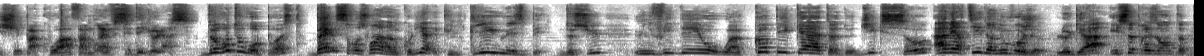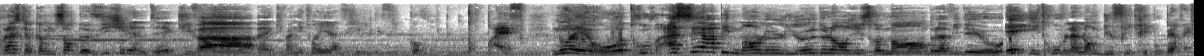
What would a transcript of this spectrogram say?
je sais pas quoi, enfin bref, c'est dégueulasse. De retour au poste, Banks reçoit un colis avec une clé USB. Dessus, une vidéo ou un copycat de Jigsaw averti d'un nouveau jeu. Le gars, il se présente presque comme une sorte de vigilante qui va, ben, qui va nettoyer la ville des flics corrompus. Bref, nos héros trouvent assez rapidement le lieu de l'enregistrement de la vidéo et y trouvent la langue du flic ripou pervers.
